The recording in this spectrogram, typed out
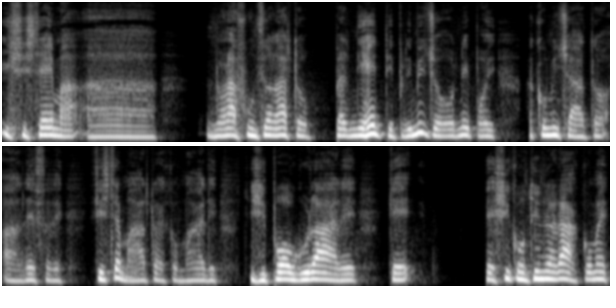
Il sistema uh, non ha funzionato per niente i primi giorni, poi ha cominciato ad essere sistemato. Ecco, magari ci si può augurare che, che si continuerà come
